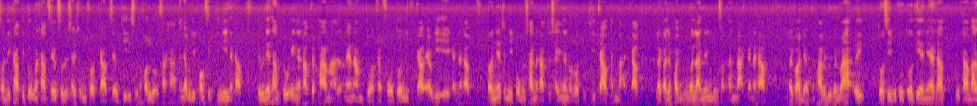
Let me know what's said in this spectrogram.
สวัสดีครับ พี่ตุ๊กนะครับเซลล์สุรชัยชมโชตครับเซลล์ที่อิสุนครหลวงสาขาธัญบุรีคลองสิบที่นี่นะครับเดี๋ยววันนี้ทางพี่ตุ๊กเองนะครับจะพามาแนะนำตัวแคปโฟตัว 1.9 LDA กันนะครับตอนนี้จะมีโปรโมชั่นนะครับจะใช้เงินออกรถอยู่ที่ 9,000 บาทครับแล้วก็จะผ่อนอยู่เงินละ12,000 บาทกันนะครับแล้วก็เดี๋ยวจะพาไปดูกันว่าเอ้ยตัว4ประตูตัวเตี้ยเนี่ยครับลูกค้าบาง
